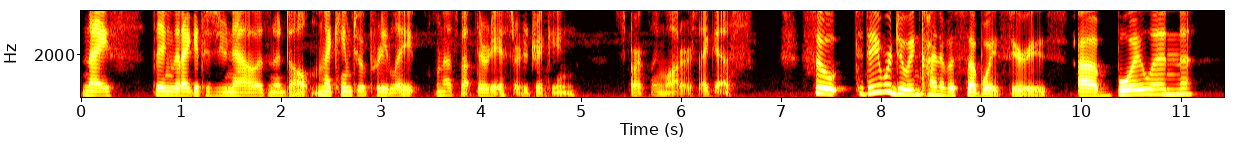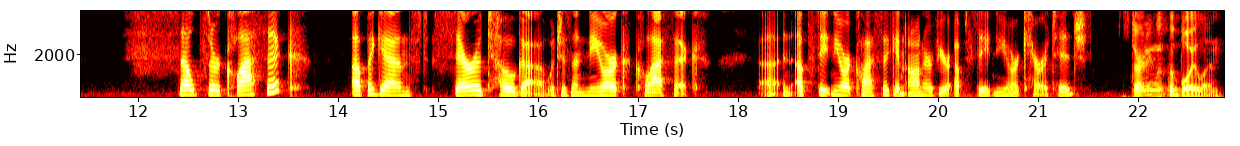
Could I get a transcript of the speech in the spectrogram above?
nice thing that I get to do now as an adult. And I came to it pretty late. When I was about thirty, I started drinking sparkling waters. I guess. So today we're doing kind of a Subway series. Uh, Boylan Seltzer Classic up against Saratoga, which is a New York classic, uh, an upstate New York classic in honor of your upstate New York heritage. Starting with the Boylan.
